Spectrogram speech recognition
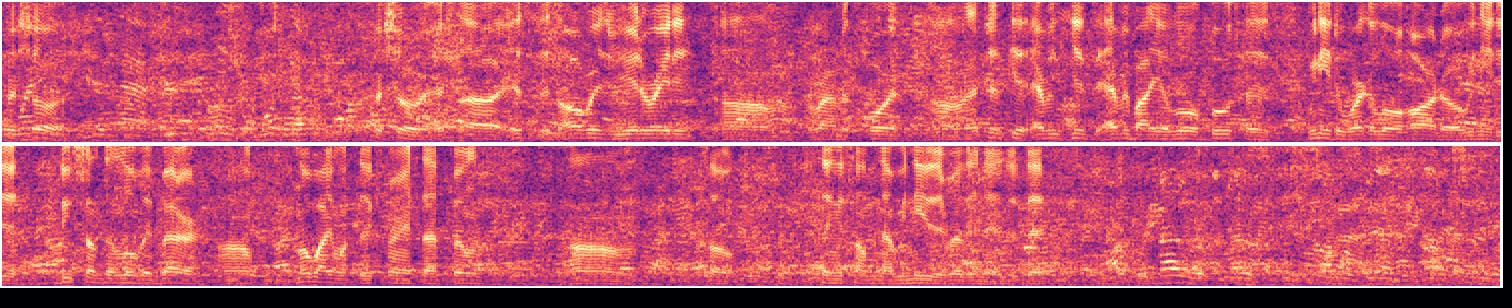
For sure. that didn't- that wasn't as before? For sure, it's uh, it's, it's always reiterated um, around the court. Um, that just get every gives everybody a little boost that we need to work a little harder, or we need to do something a little bit better. Um, nobody wants to experience that feeling, um, so I think it's something that we needed really in the end of the day. This summer been?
